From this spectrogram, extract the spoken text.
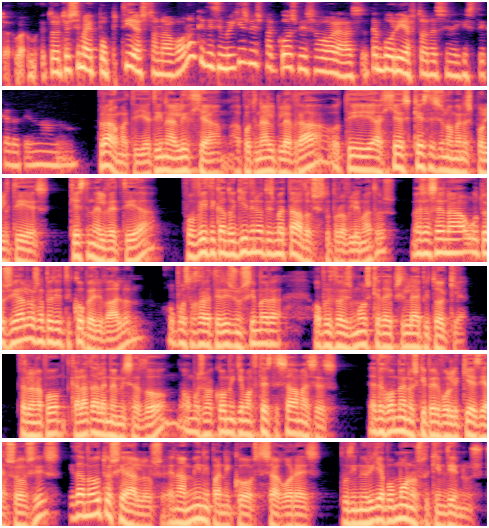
το, το σύστημα υποπτίας των αγορών και της δημιουργίας μιας παγκόσμιας αγοράς. Δεν μπορεί αυτό να συνεχιστεί, κατά τη γνώμη μου. Πράγματι, γιατί είναι αλήθεια από την άλλη πλευρά ότι οι αρχές και στις ΗΠΑ και στην Ελβετία φοβήθηκαν τον κίνδυνο της μετάδοσης του προβλήματος μέσα σε ένα ούτως ή άλλως απαιτητικό περιβάλλον, όπως το χαρακτηρίζουν σήμερα ο πληθωρισμός και τα υψηλά επιτόκια. Θέλω να πω, καλά τα λέμε εμείς εδώ, όμως ακόμη και με αυτές τις άμεσε, ενδεχομένως και υπερβολικές διασώσεις, είδαμε ούτως ή άλλως ένα μήνυ πανικό στις αγορές που δημιουργεί από μόνος του κινδύνους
